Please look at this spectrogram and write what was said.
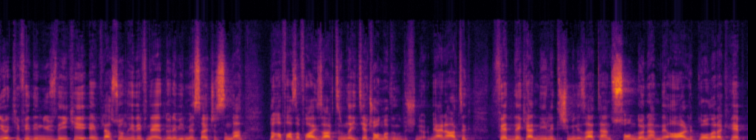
diyor ki Fed'in %2 enflasyon hedefine dönebilmesi açısından daha fazla faiz artırımına ihtiyaç olmadığını düşünüyorum. Yani artık Fed de kendi iletişimini zaten son dönemde ağırlıklı olarak hep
